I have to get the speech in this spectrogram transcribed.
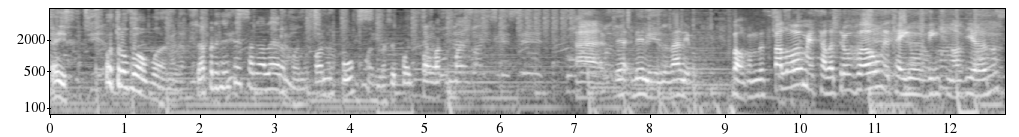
É isso. Ô Trovão, mano, se apresenta essa galera, mano. Fala um pouco, mano. Você pode falar com mais. Ah, beleza, valeu. Bom, como você falou, Marcela Trovão, eu tenho 29 anos.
